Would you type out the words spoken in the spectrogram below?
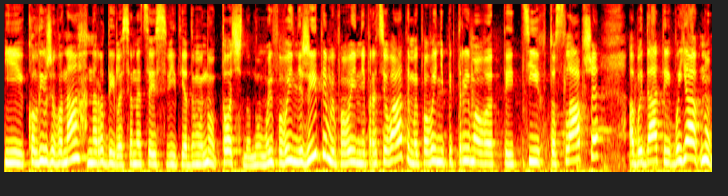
І коли вже вона народилася на цей світ, я думаю, ну точно, ну ми повинні жити, ми повинні працювати, ми повинні підтримувати ті, хто слабше, аби дати. Бо я ну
